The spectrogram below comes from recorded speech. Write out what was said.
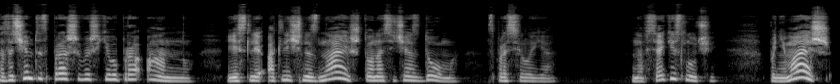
«А зачем ты спрашиваешь его про Анну, если отлично знаешь, что она сейчас дома?» — спросила я. «На всякий случай. Понимаешь,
